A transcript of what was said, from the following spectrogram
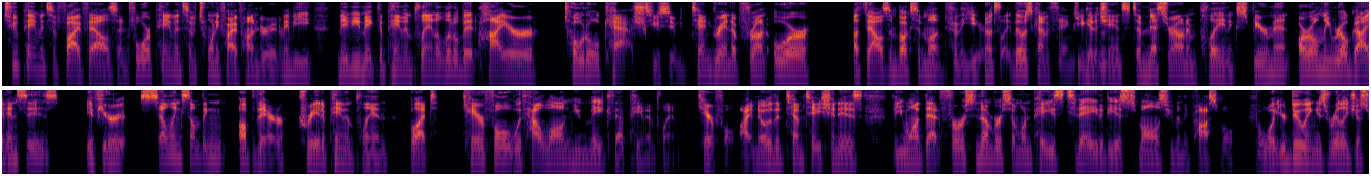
Two payments of five thousand, four payments of twenty five hundred. Maybe maybe make the payment plan a little bit higher total cash. So you see ten grand up front or a thousand bucks a month for the year. You know, it's like those kind of things. You get a mm-hmm. chance to mess around and play and experiment. Our only real guidance is if you're selling something up there, create a payment plan, but careful with how long you make that payment plan. Careful. I know the temptation is that you want that first number someone pays today to be as small as humanly possible. But what you're doing is really just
